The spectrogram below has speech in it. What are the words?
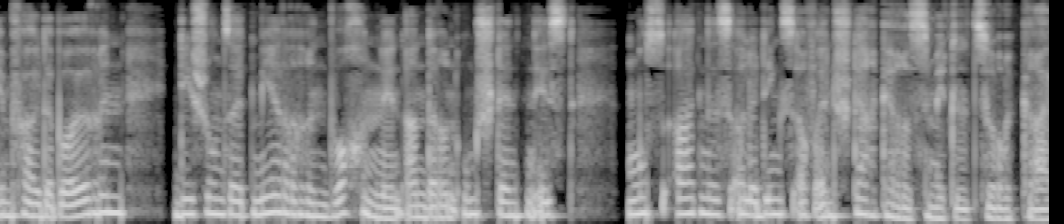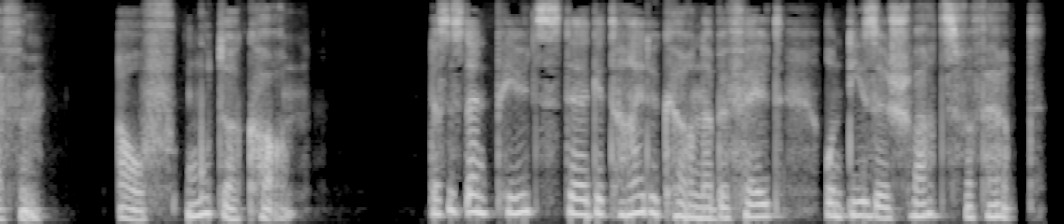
Im Fall der Bäuerin, die schon seit mehreren Wochen in anderen Umständen ist, muss Agnes allerdings auf ein stärkeres Mittel zurückgreifen, auf Mutterkorn. Das ist ein Pilz, der Getreidekörner befällt und diese schwarz verfärbt.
